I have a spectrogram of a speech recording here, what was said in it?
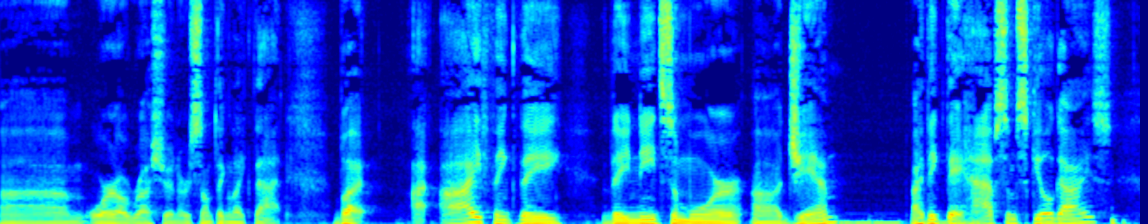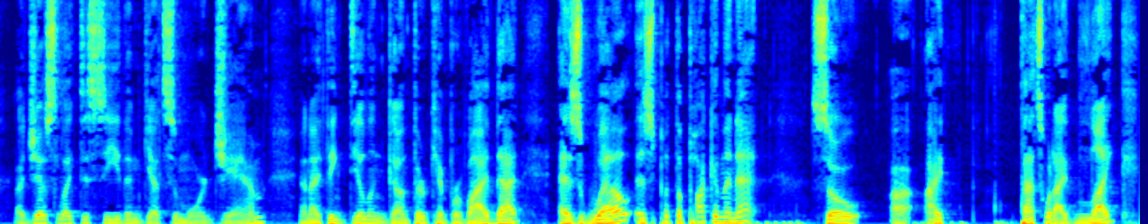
um, or a Russian or something like that. But I, I think they they need some more uh, jam. I think they have some skill guys. I just like to see them get some more jam, and I think Dylan Guenther can provide that as well as put the puck in the net. So uh, I, that's what I'd like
